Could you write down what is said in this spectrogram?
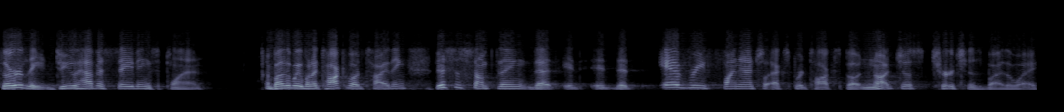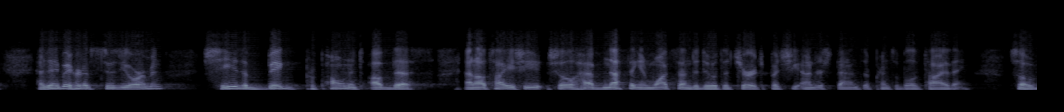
Thirdly, do you have a savings plan? And by the way, when I talk about tithing, this is something that, it, it, that every financial expert talks about, not just churches, by the way. Has anybody heard of Suze Orman? She's a big proponent of this. And I'll tell you, she, she'll have nothing and wants nothing to do with the church, but she understands the principle of tithing. So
